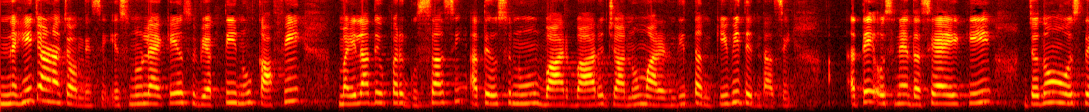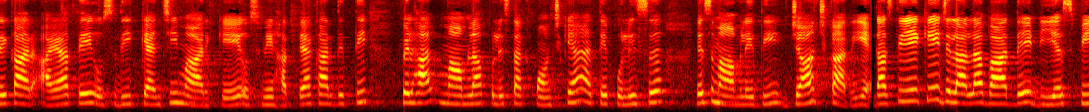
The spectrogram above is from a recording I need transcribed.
ਨਹੀਂ ਜਾਣਾ ਚਾਹੁੰਦੀ ਸੀ। ਇਸ ਨੂੰ ਲੈ ਕੇ ਉਸ ਵਿਅਕਤੀ ਨੂੰ ਕਾਫੀ ਮਹਿਲਾ ਦੇ ਉੱਪਰ ਗੁੱਸਾ ਸੀ ਅਤੇ ਉਸ ਨੂੰ ਬਾਰ-ਬਾਰ ਜਾਨੋਂ ਮਾਰਨ ਦੀ ਧਮਕੀ ਵੀ ਦਿੰਦਾ ਸੀ। ਅਤੇ ਉਸਨੇ ਦੱਸਿਆ ਹੈ ਕਿ ਜਦੋਂ ਉਸ ਦੇ ਘਰ ਆਇਆ ਤੇ ਉਸ ਦੀ ਕੈਂਚੀ ਮਾਰ ਕੇ ਉਸਨੇ ਹੱਤਿਆ ਕਰ ਦਿੱਤੀ। ਫਿਲਹਾਲ ਮਾਮਲਾ ਪੁਲਿਸ ਤੱਕ ਪਹੁੰਚ ਗਿਆ ਅਤੇ ਪੁਲਿਸ ਇਸ ਮਾਮਲੇ ਦੀ ਜਾਂਚ ਕਰ ਰਹੀ ਹੈ। ਦੱਸਦੀ ਹੈ ਕਿ ਜਲਾਲਾਬਾਦ ਦੇ ਡੀਐਸਪੀ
